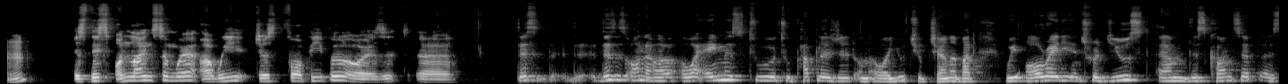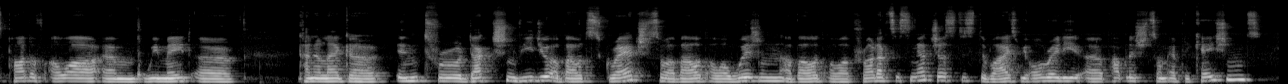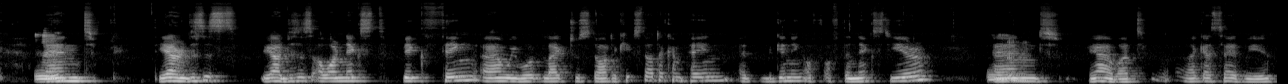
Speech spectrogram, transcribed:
Mhm. Is this online somewhere? Are we just four people, or is it? Uh, this this is on our, our aim is to to publish it on our YouTube channel, but we already introduced um, this concept as part of our. Um, we made a kind of like a introduction video about SXRATCH, so about our vision, about our products. It's not just this device. We already uh, published some applications, mm, and yeah, and this is yeah, this is our next big thing. Um, we would like to start a Kickstarter campaign at the beginning of, of the next year. mm, And yeah, but like I said, we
